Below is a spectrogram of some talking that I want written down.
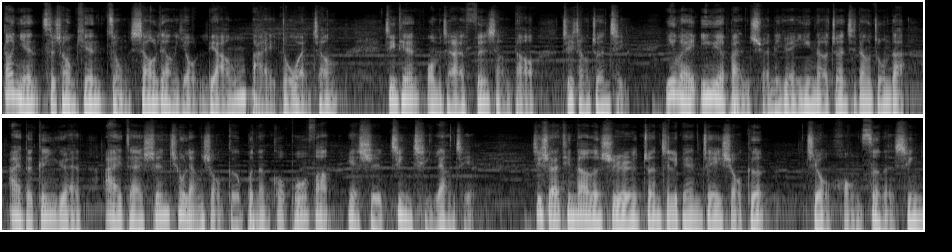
当年此唱片总销量有两百多万张。今天我们就来分享到这张专辑。因为音乐版权的原因呢，专辑当中的《爱的根源》《爱在深秋》两首歌不能够播放，也是敬请谅解。继续来听到的是专辑里边这一首歌《酒红色的心》。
